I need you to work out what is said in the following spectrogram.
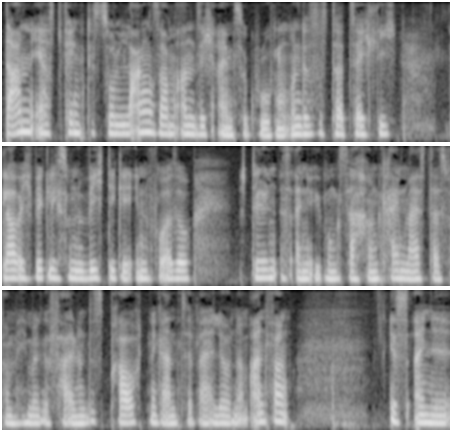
Dann erst fängt es so langsam an, sich einzugrooven. Und das ist tatsächlich, glaube ich, wirklich so eine wichtige Info. Also Stillen ist eine Übungssache und kein Meister ist vom Himmel gefallen und es braucht eine ganze Weile. Und am Anfang ist eine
